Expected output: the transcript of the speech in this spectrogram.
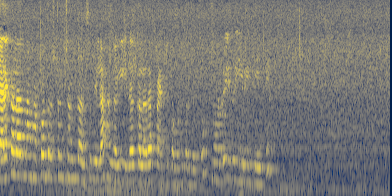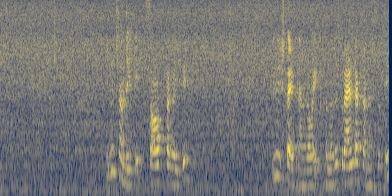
ಬೇರೆ ಕಲರ್ ನಾವು ಹಾಕೊಂಡ್ರೆ ಅಷ್ಟೊಂದು ಚಂದ ಕಾಣಿಸೋದಿಲ್ಲ. ಹಾಗಾಗಿ ಇದೇ ಕಲರ ಪ್ಯಾಂಟ್ ತೊಗೊಂಡು ಬರಬೇಕು. ನೋಡ್ರಿ, ಇದು ಈ ರೀತಿ ಐತಿ. ಇದು ಚಂದ ಐತಿ. ಸಾಫ್ಟ್ ಆಗೈತಿ ಇದು ಇಷ್ಟ ಆಯ್ತು ನನಗೆ ವೈಟ್ ಕಲರ್ ಗ್ರ್ಯಾಂಡಾಗಿ ಕಾಣಿಸ್ತತಿ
